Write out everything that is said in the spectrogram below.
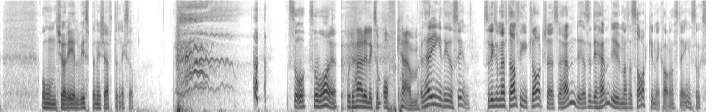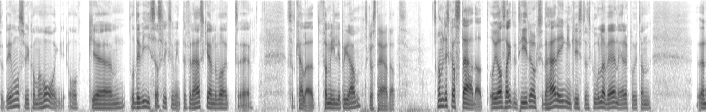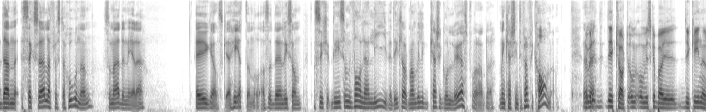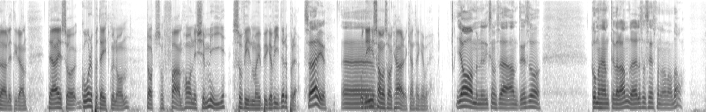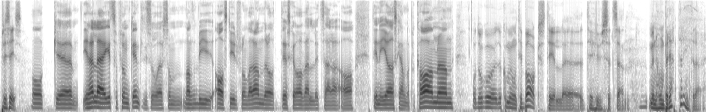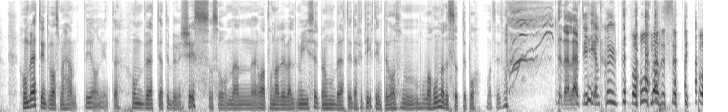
och hon kör elvispen i käften liksom. så, så var det. Och det här är liksom off cam. Det här är ingenting som syns. Så liksom efter allting är klart så, här, så händer alltså det händer ju en massa saker när kameran stängs också. Det måste vi komma ihåg. Och, eh, och det visas liksom inte för det här ska ju ändå vara ett eh, så kallat familjeprogram. Ska vara städat. Ja men det ska vara städat. Och jag har sagt det tidigare också, det här är ingen kristen skola vi är nere på utan den sexuella frustrationen som är där nere är ju ganska het ändå. Alltså det är liksom, alltså det är som vanliga livet, det är klart man vill kanske gå lös på varandra, men kanske inte framför kameran. Nej, men det, det är klart, om, om vi ska bara dyka in i det här lite grann Det är ju så, går du på dejt med någon Klart som fan, har ni kemi så vill man ju bygga vidare på det Så är det ju. Och det är ju Eh, samma sak här kan jag tänka mig Ja men liksom så här, antingen så går man hem till varandra eller så ses man en annan dag. Precis Och eh, i det här läget så funkar det inte så eftersom man blir avstyrd från varandra och det ska vara väldigt så här, ja det ni gör ska hamna på kameran. Och då, går, då kommer hon tillbaks till, eh, till huset sen Men hon berättar inte det här Hon berättar inte vad som har hänt, det gör hon ju inte. Hon berättar att det blev en kyss och så men, och att hon hade det väldigt mysigt men hon berättar ju definitivt inte vad, som, vad hon hade suttit på om man säger så. det där lät ju helt sjukt! Vad hon hade suttit på!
